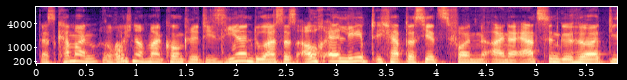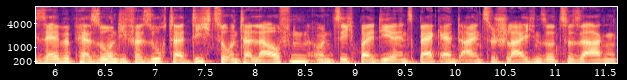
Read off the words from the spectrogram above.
Das kann man ruhig nochmal konkretisieren. Du hast das auch erlebt. Ich habe das jetzt von einer Ärztin gehört, dieselbe Person, die versucht hat, dich zu unterlaufen und sich bei dir ins Backend einzuschleichen, sozusagen,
